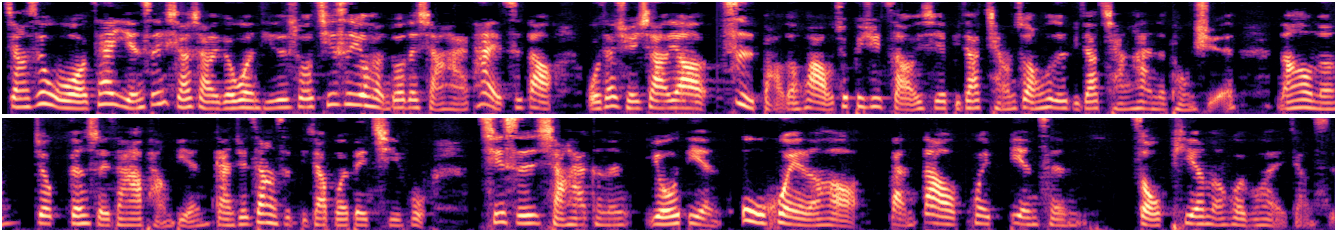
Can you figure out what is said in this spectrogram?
讲是我在延伸小小一个问题是说，其实有很多的小孩，他也知道我在学校要自保的话，我就必须找一些比较强壮或者比较强悍的同学，然后呢就跟随在他旁边，感觉这样子比较不会被欺负。其实小孩可能有点误会了哈，反倒会变成走偏了，会不会这样子？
